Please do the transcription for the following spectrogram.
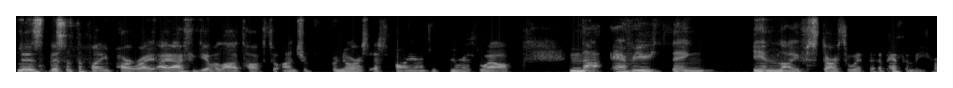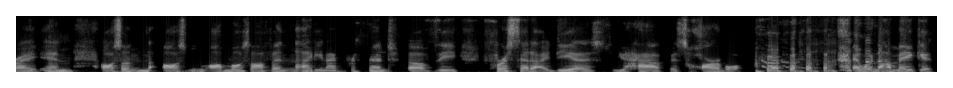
Liz, this is the funny part, right? I actually give a lot of talks to entrepreneurs, aspiring entrepreneurs as well. Not everything in life starts with epiphany, right? Mm-hmm. And also, also, most often, 99% of the first set of ideas you have is horrible and will not make it.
